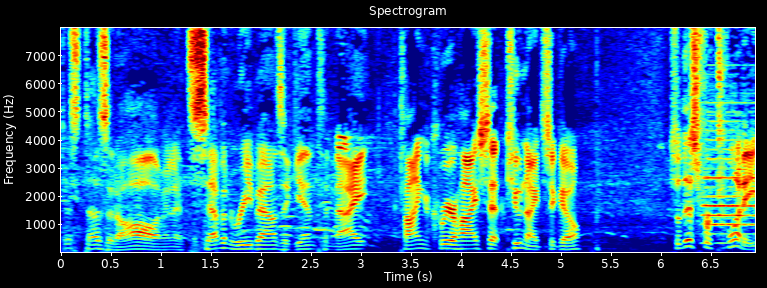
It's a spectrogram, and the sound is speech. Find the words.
Just does it all. I mean, it's seven rebounds again tonight. Tying a career high set two nights ago. So this for 20.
